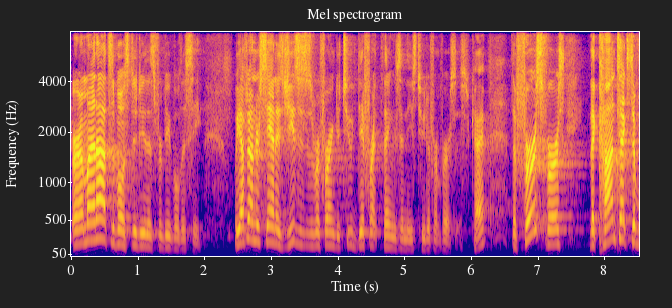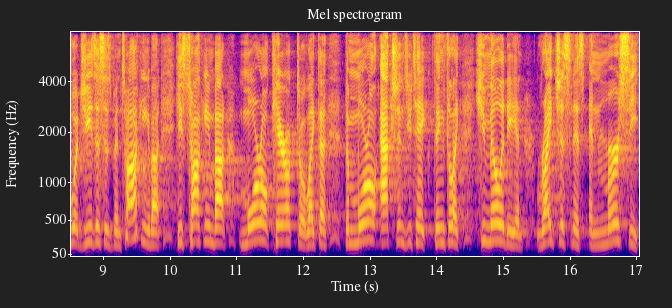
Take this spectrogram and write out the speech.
or am I not supposed to do this for people to see? What you have to understand is Jesus is referring to two different things in these two different verses, okay? The first verse, the context of what Jesus has been talking about, he's talking about moral character, like the, the moral actions you take, things like humility and righteousness and mercy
